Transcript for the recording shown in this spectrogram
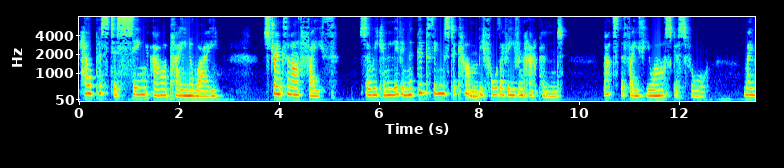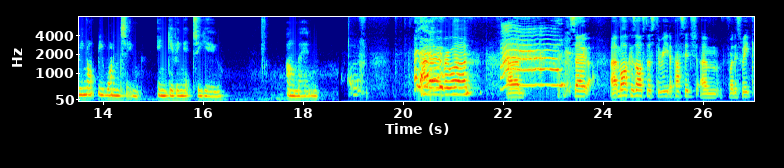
Help us to sing our pain away, strengthen our faith so we can live in the good things to come before they've even happened. That's the faith you ask us for. May we not be wanting in giving it to you. Amen. Hello, everyone. Um, so, uh, Mark has asked us to read a passage um, for this week,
